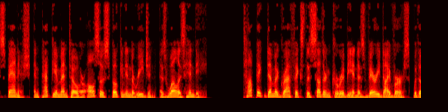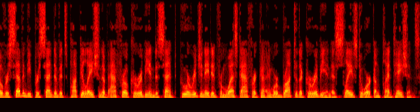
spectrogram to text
Spanish, and Papiamento are also spoken in the region, as well as Hindi. Topic demographics The Southern Caribbean is very diverse, with over 70% of its population of Afro-Caribbean descent, who originated from West Africa and were brought to the Caribbean as slaves to work on plantations.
